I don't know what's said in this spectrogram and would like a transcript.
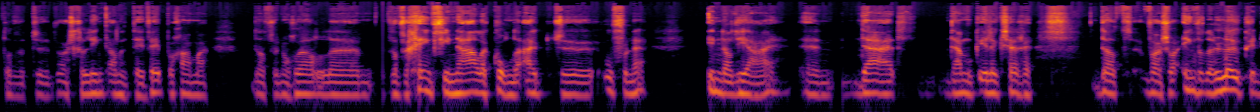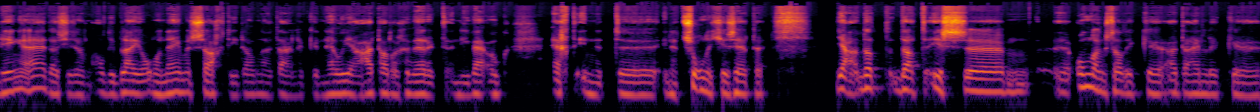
dat het was gelinkt aan het tv-programma. Dat we nog wel dat we geen finale konden uitoefenen in dat jaar. En daar, daar moet ik eerlijk zeggen dat was wel een van de leuke dingen. Hè? Dat je dan al die blije ondernemers zag die dan uiteindelijk een heel jaar hard hadden gewerkt. En die wij ook echt in het, uh, in het zonnetje zetten. Ja, dat, dat is, uh, ondanks dat ik uiteindelijk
